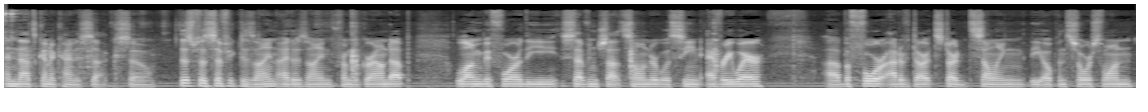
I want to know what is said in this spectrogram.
and that's going to kind of suck. So this specific design I designed from the ground up long before the seven shot cylinder was seen everywhere. Uh, before Out of Dart started selling the open source one,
